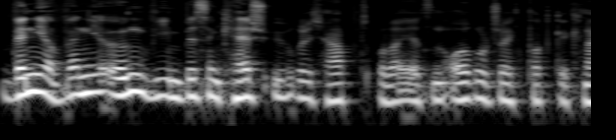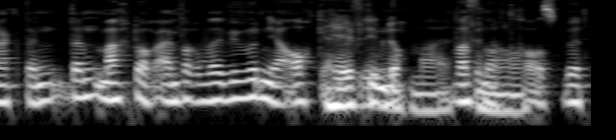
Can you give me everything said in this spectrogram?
wenn ihr, wenn ihr irgendwie ein bisschen Cash übrig habt oder jetzt einen Euro-Jackpot geknackt, dann, dann macht doch einfach, weil wir würden ja auch gerne Helft ihm sehen, doch mal, was noch genau. draus wird.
